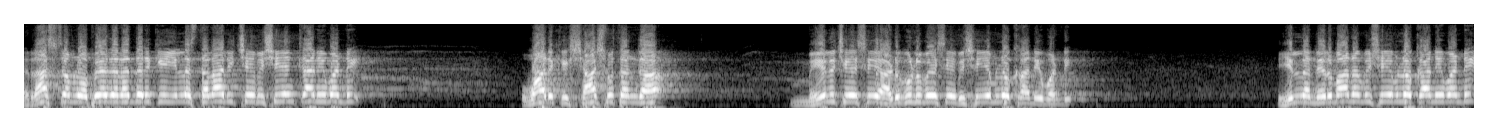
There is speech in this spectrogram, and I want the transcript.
రాష్ట్రంలో పేదలందరికీ ఇళ్ళ స్థలాలు ఇచ్చే విషయం కానివ్వండి వారికి శాశ్వతంగా మేలు చేసే అడుగులు వేసే విషయంలో కానివ్వండి ఇళ్ళ నిర్మాణం విషయంలో కానివ్వండి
